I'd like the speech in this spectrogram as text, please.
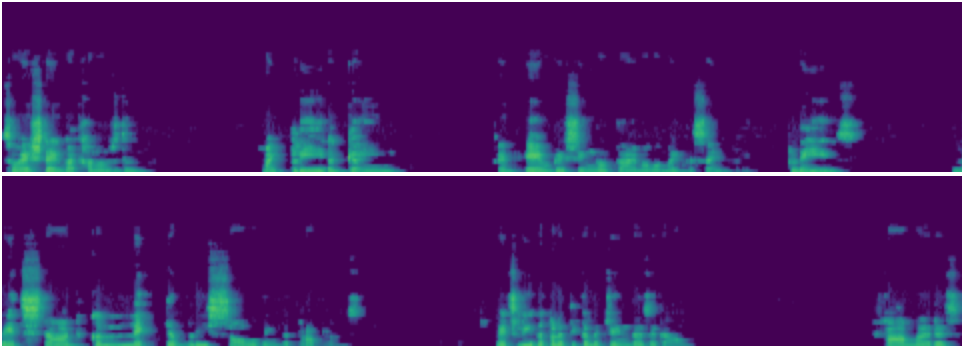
So hashtag wat gaan ons doen? My plea again, and every single time I will make the same plea. Please, let's start collectively solving the problems. Let's leave the political agendas at home. Farm murders,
